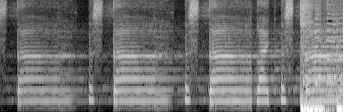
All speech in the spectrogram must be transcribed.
a star, a star, a star, like a star.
